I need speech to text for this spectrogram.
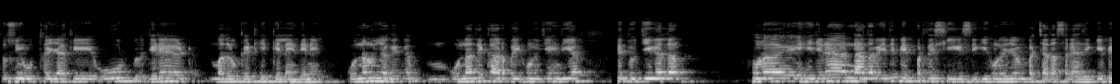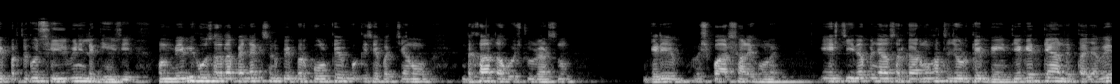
ਤੁਸੀਂ ਉੱਥੇ ਜਾ ਕੇ ਉਹ ਜਿਹੜੇ ਮਤਲਬ ਕਿ ਠੇਕੇ ਲੈਂਦੇ ਨੇ, ਉਹਨਾਂ ਨੂੰ ਜਾ ਕੇ ਉਹਨਾਂ ਤੇ ਕਾਰਵਾਈ ਹੋਣੀ ਚਾਹੀਦੀ ਆ। ਤੇ ਦੂਜੀ ਗੱਲ ਹੁਣ ਇਹ ਜਿਹੜਾ ਨਾ ਤਾਂ ਵੀ ਇਹਦੇ ਪੇਪਰ ਤੇ ਸੀਲ ਸੀਗੀ ਹੁਣ ਜਿਵੇਂ ਬੱਚਾ ਦੱਸ ਰਿਹਾ ਸੀ ਕਿ ਪੇਪਰ ਤੇ ਕੋਈ ਸੀਲ ਵੀ ਨਹੀਂ ਲੱਗੀ ਹੋਈ ਸੀ। ਹੁਣ ਮੇ ਵੀ ਹੋ ਸਕਦਾ ਪਹਿਲਾਂ ਕਿਸੇ ਨੂੰ ਪੇਪਰ ਖੋਲ ਕੇ ਕਿਸੇ ਬੱਚਿਆਂ ਨੂੰ ਦਿਖਾਤਾ ਹੋਵੇ ਸਟੂਡੈਂਟਸ ਨੂੰ ਜਿਹੜੇ ਸਿਫਾਰਸ਼ ਵਾਲੇ ਹੋਣ। ਇਸ ਚੀਜ਼ ਦਾ ਪੰਜਾਬ ਸਰਕਾਰ ਨੂੰ ਹੱਥ ਜੋੜ ਕੇ ਬੇਨਤੀ ਹੈ ਕਿ ਧਿਆਨ ਦਿੱਤਾ ਜਾਵੇ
